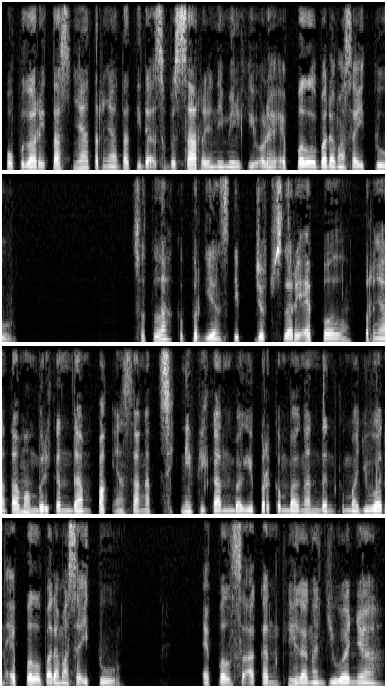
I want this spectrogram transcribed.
popularitasnya ternyata tidak sebesar yang dimiliki oleh Apple pada masa itu setelah kepergian Steve Jobs dari Apple ternyata memberikan dampak yang sangat signifikan bagi perkembangan dan kemajuan Apple pada masa itu. Apple seakan kehilangan jiwanya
